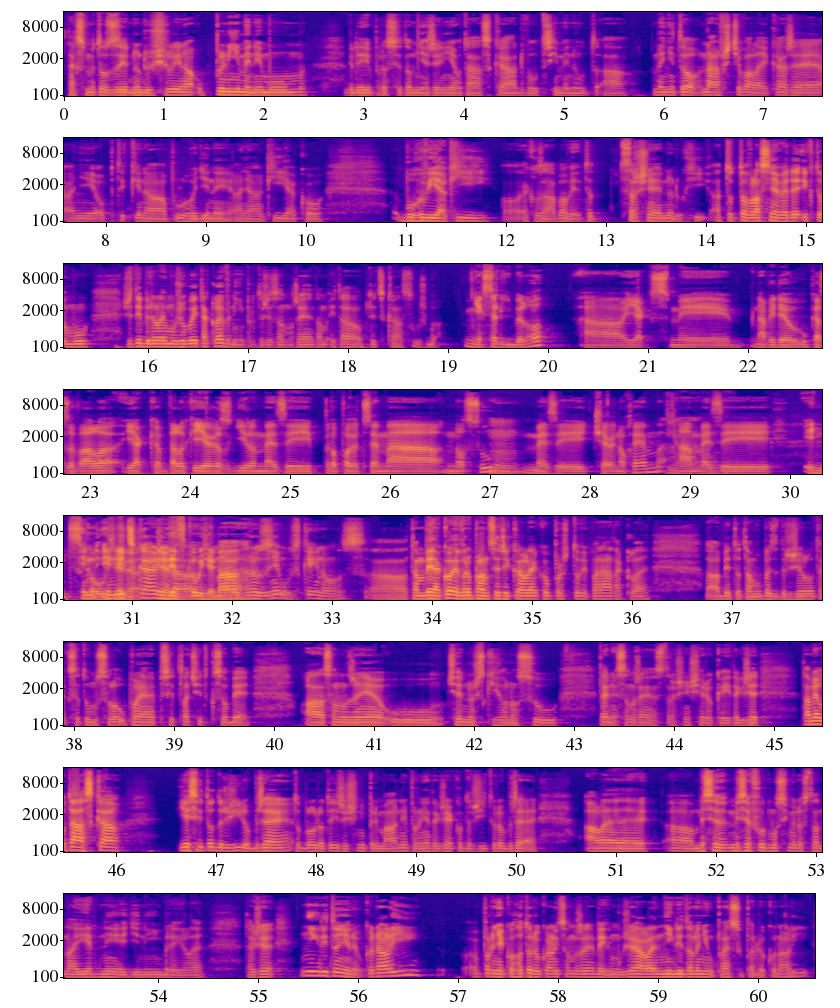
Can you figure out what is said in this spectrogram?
tak jsme to zjednodušili na úplný minimum, kdy prostě to měření je otázka dvou, tří minut a není to návštěva lékaře ani optiky na půl hodiny a nějaký jako Bůh ví, jaký jako zábavy. To je strašně jednoduchý. A to, to vlastně vede i k tomu, že ty brýle můžou být tak levný, protože samozřejmě tam i ta optická služba. Mně se líbilo, a jak jsi mi na videu ukazoval, jak velký je rozdíl mezi proporcema nosu, hmm. mezi černochem no. a mezi Indskou, In, indická žena, indickou ženou. má hrozně úzký nos a tam by jako Evropan si říkal, jako proč to vypadá takhle a aby to tam vůbec drželo, tak se to muselo úplně přitlačit k sobě. A samozřejmě u černožského nosu ten je samozřejmě strašně široký. Takže tam je otázka, jestli to drží dobře, to bylo doteď řešení primárně pro ně, takže jako drží to dobře, ale uh, my, se, my se furt musíme dostat na jedny jediný braille, takže nikdy to není dokonalý, pro někoho to dokonalý samozřejmě být může, ale nikdy to není úplně super dokonalý.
